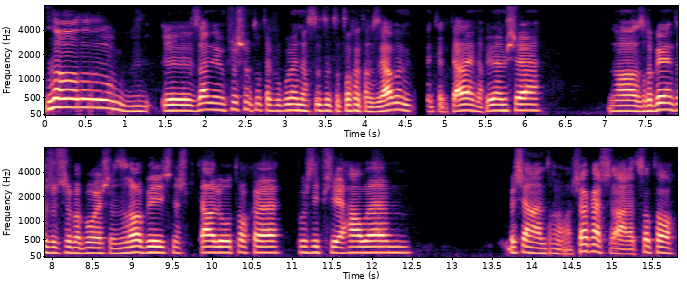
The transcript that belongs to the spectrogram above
No, yy, zanim przyszłem tutaj w ogóle na studio, to trochę tam zjadłem i tak dalej, napiłem się. No, zrobiłem to, że trzeba było jeszcze zrobić na szpitalu trochę. Później przyjechałem. Musiałem trochę czekać, ale co to?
